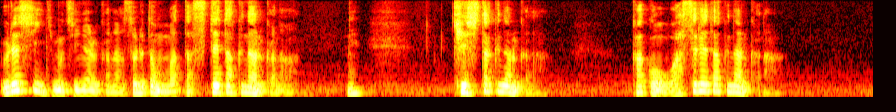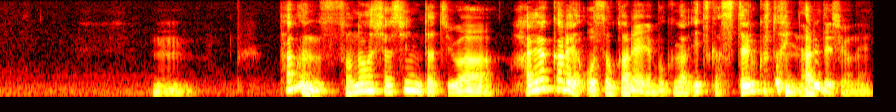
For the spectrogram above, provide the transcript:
嬉しい気持ちになるかな。それともまた捨てたくなるかな。ね。消したくなるかな。過去を忘れたくなるかな。うん。多分その写真たちは早かれ遅かれ僕がいつか捨てることになるでしょうね。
